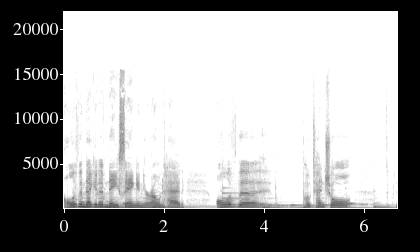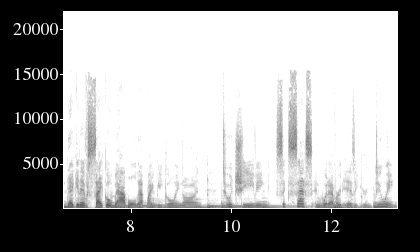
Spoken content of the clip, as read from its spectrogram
all of the negative naysaying in your own head, all of the potential negative psychobabble that might be going on to achieving success in whatever it is that you're doing.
